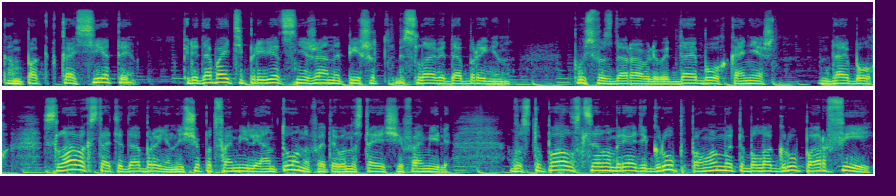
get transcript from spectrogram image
компакт-кассеты. Передавайте привет, Снежана пишет Славе Добрынину. Пусть выздоравливает. Дай бог, конечно. Дай бог. Слава, кстати, Добрынин, еще под фамилией Антонов, это его настоящая фамилия, выступал в целом ряде групп. По-моему, это была группа «Орфей»,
